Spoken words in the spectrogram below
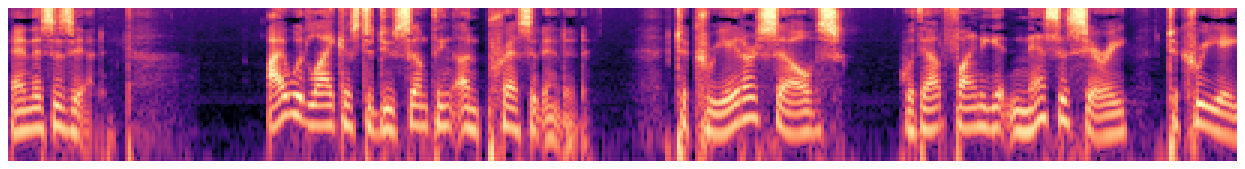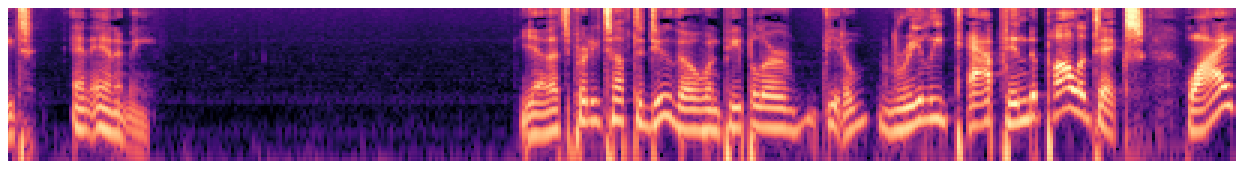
And this is it I would like us to do something unprecedented to create ourselves without finding it necessary to create an enemy. Yeah, that's pretty tough to do though when people are, you know, really tapped into politics. Why?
